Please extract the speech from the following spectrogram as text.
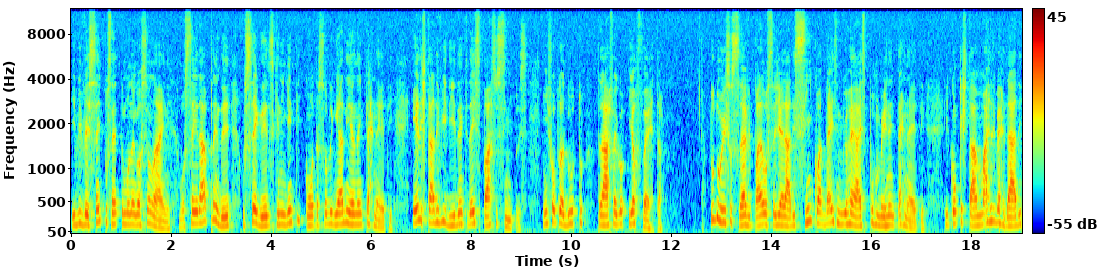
e viver 100% do meu negócio online. Você irá aprender os segredos que ninguém te conta sobre ganhar dinheiro na internet ele está dividido em três passos simples: infoproduto, tráfego e oferta. Tudo isso serve para você gerar de 5 a 10 mil reais por mês na internet e conquistar mais liberdade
